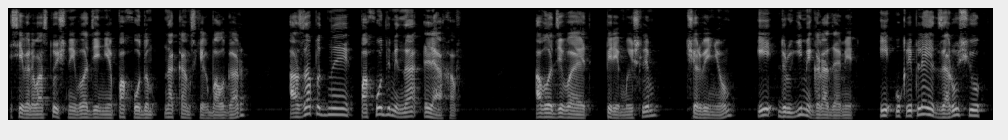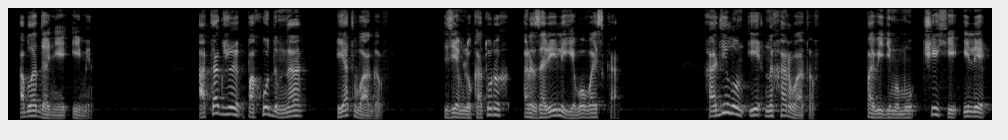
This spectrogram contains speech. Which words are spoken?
северо-восточные владения походом на камских болгар, а западные – походами на ляхов. Овладевает Перемышлем, Червенем и другими городами и укрепляет за Русью обладание ими, а также походом на Ятвагов, землю которых разорили его войска. Ходил он и на хорватов, по-видимому, чехи или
